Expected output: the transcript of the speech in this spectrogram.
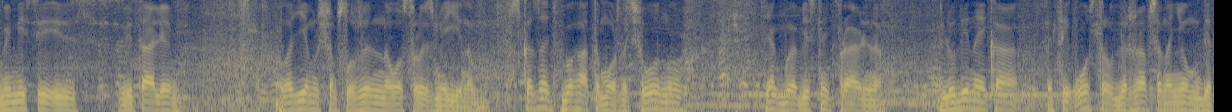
ми вместе із Віталієм Владимировичем служили на острові Зміїному. Сказати багато можна чого, ну як би об'яснити правильно. Людина, яка цей остров держався на ньому десь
